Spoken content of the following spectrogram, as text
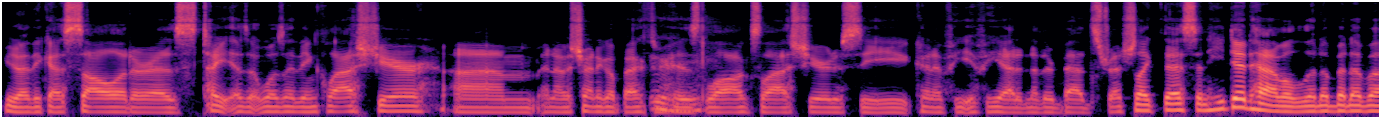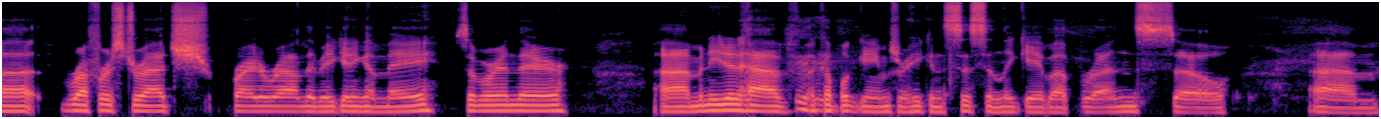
you know, I think as solid or as tight as it was. I think last year. Um, and I was trying to go back through mm-hmm. his logs last year to see kind of he, if he had another bad stretch like this, and he did have a little bit of a rougher stretch right around the beginning of May, somewhere in there. Um, and he did have mm-hmm. a couple games where he consistently gave up runs. So um,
